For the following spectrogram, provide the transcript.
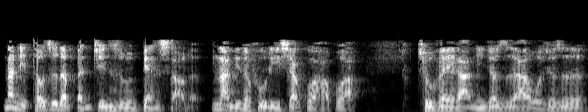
那你投资的本金是不是变少了？那你的复利效果好不好？除非啦，你就是啊，我就是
